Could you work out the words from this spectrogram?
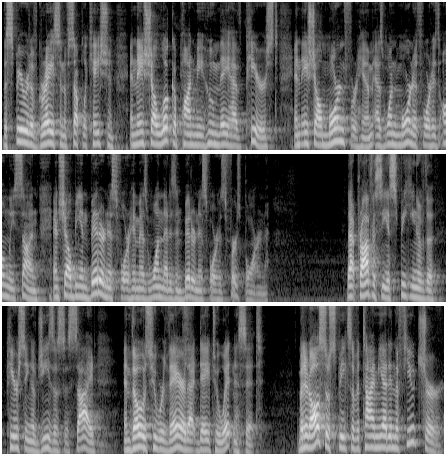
the spirit of grace and of supplication, and they shall look upon me whom they have pierced, and they shall mourn for him as one mourneth for his only son, and shall be in bitterness for him as one that is in bitterness for his firstborn. That prophecy is speaking of the piercing of Jesus' side and those who were there that day to witness it. But it also speaks of a time yet in the future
